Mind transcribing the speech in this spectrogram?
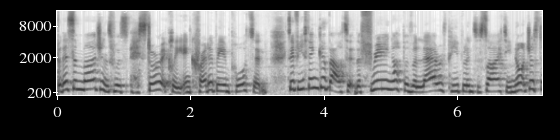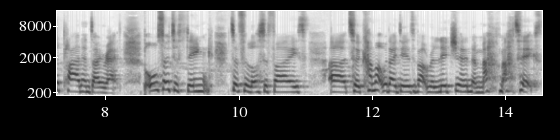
But this emergence was historically incredibly important. So if you think about it, the freeing up of a layer of people in society, not just to plan and direct, but also to think, to philosophize, uh, to come up with ideas about religion and mathematics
